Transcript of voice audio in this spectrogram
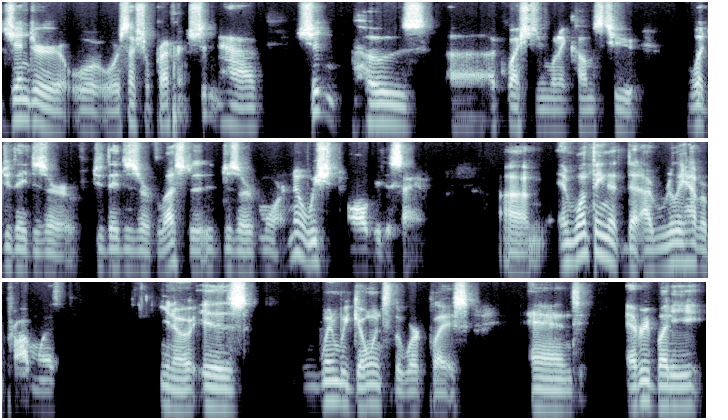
gender or, or sexual preference shouldn't have shouldn't pose uh, a question when it comes to what do they deserve? Do they deserve less? Do they deserve more? No, we should all be the same. Um, and one thing that, that I really have a problem with, you know, is when we go into the workplace and everybody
